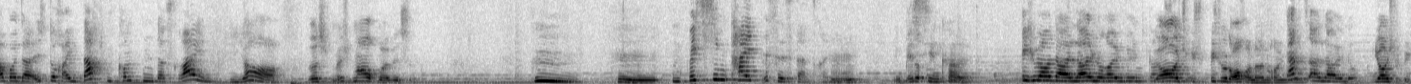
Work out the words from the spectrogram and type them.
Aber da ist doch ein Dach, wie kommt denn das rein? Ja, das möchten wir auch mal wissen. Hm, kalt. Ich würde alleine reingehen, Ja, ich, ich, ich würde auch alleine reingehen. ganz alleine. Ja, ich, ich,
